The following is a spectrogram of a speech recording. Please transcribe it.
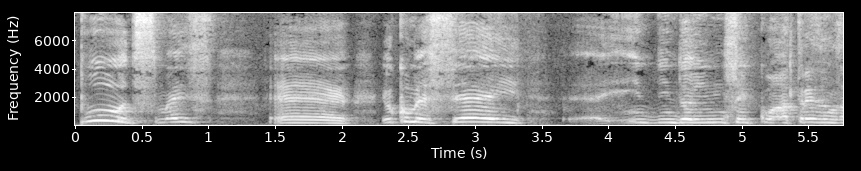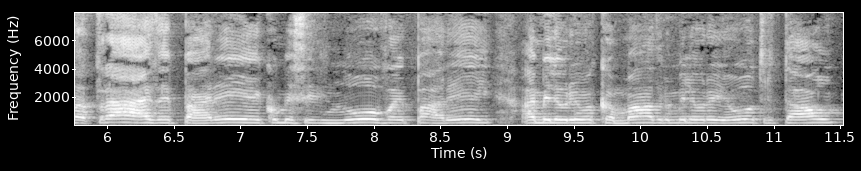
Putz, mas. É, eu comecei é, em, em, não sei há três anos atrás, aí parei, aí comecei de novo, aí parei, aí melhorei uma camada, melhorei outra e tal.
